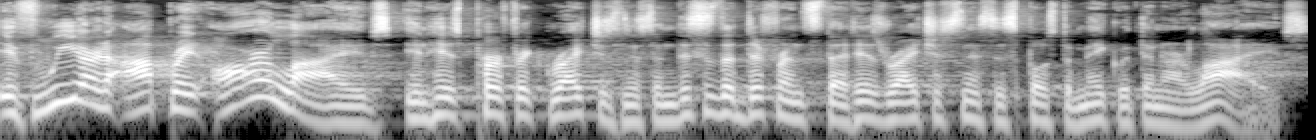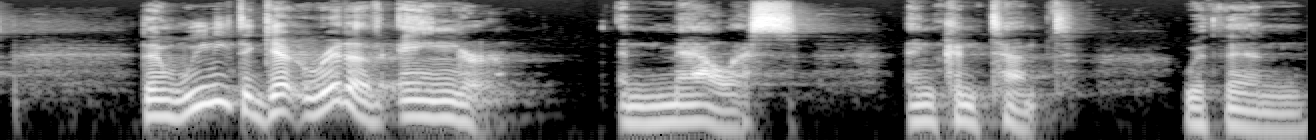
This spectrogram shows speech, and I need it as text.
if we are to operate our lives in His perfect righteousness, and this is the difference that His righteousness is supposed to make within our lives, then we need to get rid of anger and malice and contempt within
